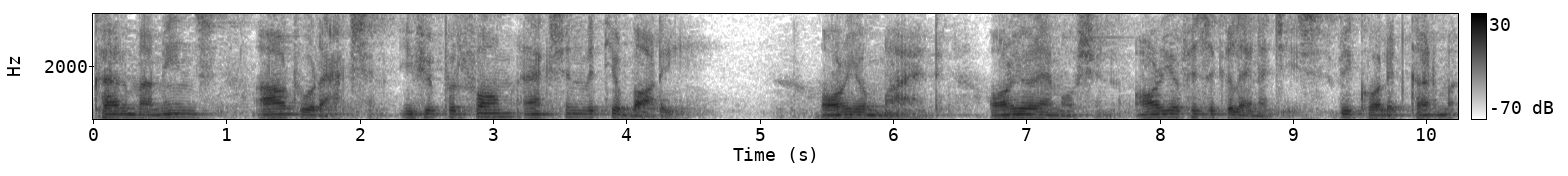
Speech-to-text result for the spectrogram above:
Karma means outward action. If you perform action with your body or your mind or your emotion or your physical energies, we call it karma.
